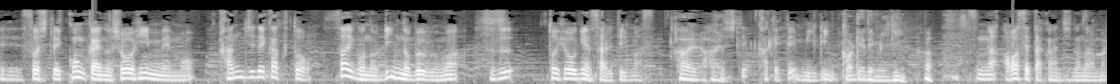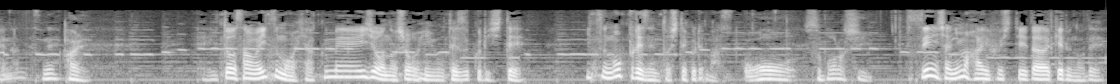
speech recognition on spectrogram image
えーそして今回の商品名も漢字で書くと、最後の輪の部分は鈴と表現されています。はい、はいそ。してかけてみりん。かけてみりん。そんな合わせた感じの名前なんですね。はい。えー伊藤さんはいつも100名以上の商品を手作りして、いつもプレゼントしてくれます。おー、素晴らしい。出演者にも配布していただけるので、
